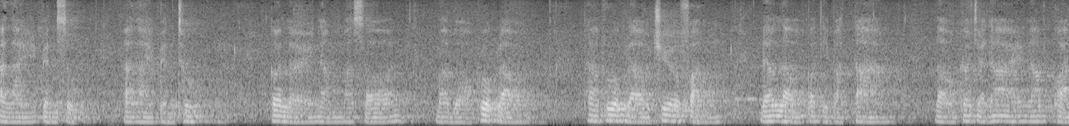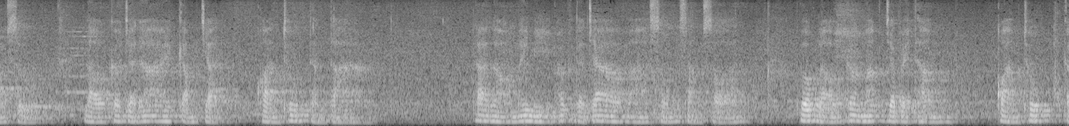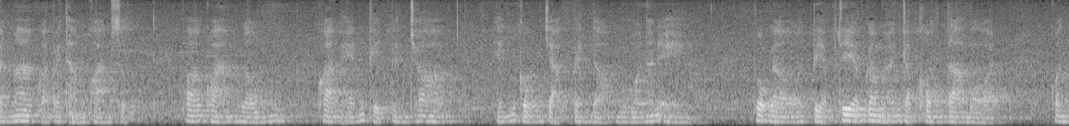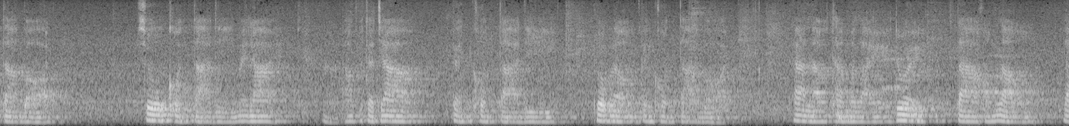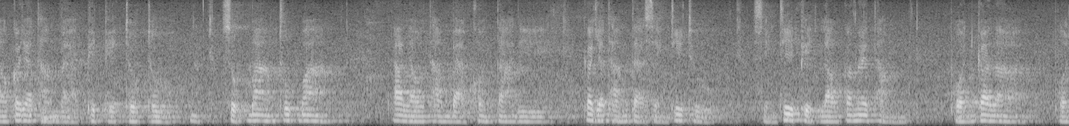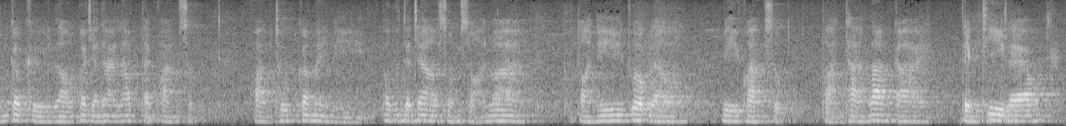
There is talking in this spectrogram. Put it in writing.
อะไรเป็นสุข อะไรเป็นทุกข์ ก็เลยนำมาสอนมาบอกพวกเรา ถ้าพวกเราเชื่อฟัง แล้วเราปฏิบัติตาม เราก็จะได้รับความสุข เราก็จะได้กำจัดความทุกข์ต่างๆ ถ้าเราไม่มีพระพุทธเจ้ามาทรงสั่งสอน พวกเราก็มักจะไปทำความทุกข์กันมากกว่าไปทำความสุข เพราะความหลง ความเห็นผิดเป็นชอบ เห็นกงจากเป็นดอกบัวนั่นเอง พวกเราเปรียบเทียบก็เหมือนกับคนตาบอด คนตาบอด สู้คนตาดีไม่ได้ พระพุทธเจ้าเป็นคนตาดี พวกเราเป็นคนตาบอด ถ้าเราทำอะไรด้วยตาของเรา เราก็จะทำแบบผิดผิดถูกถูกสุขบ้างทุกบ้าง ถ้าเราทำแบบคนตาดี ก็จะทำแต่สิ่งที่ถูก สิ่งที่ผิดเราก็ไม่ทำผลก็ลาผลก็คือเราก็จะได้รับแต่ความสุข ความทุกข์ก็ไม่มี พระพุทธเจ้าทรงสอนว่า ตอนนี้พวกเรามีความสุขผ่านทางร่างกาย เต็มที่แล้ว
